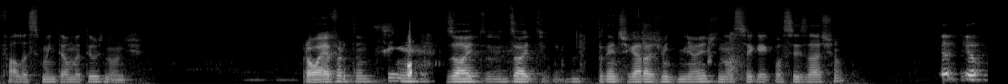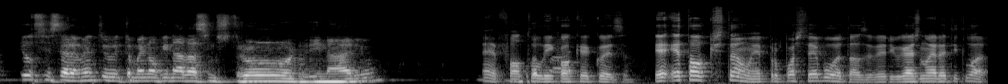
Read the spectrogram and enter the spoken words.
fala-se muito ao Mateus Nunes. Para o Everton, Sim, 18, 18, podendo chegar aos 20 milhões, não sei o que é que vocês acham. Eu, eu, eu, sinceramente, eu também não vi nada assim de extraordinário. É, faltou ali qualquer coisa. É, é tal questão, é, a proposta é boa, estás a ver? E o gajo não era titular.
